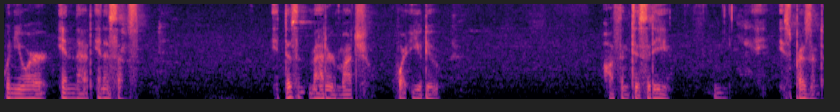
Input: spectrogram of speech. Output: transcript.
When you are in that innocence, it doesn't matter much what you do. Authenticity is present.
